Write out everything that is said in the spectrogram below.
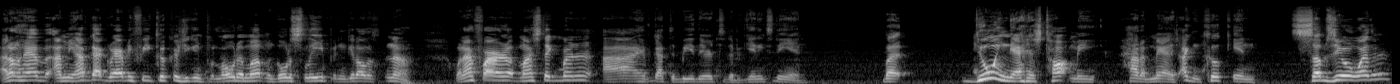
I don't have. I mean, I've got gravity feed cookers. You can load them up and go to sleep and get all this. No, when I fire up my stick burner, I have got to be there to the beginning to the end. But doing that has taught me how to manage. I can cook in sub-zero weather.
